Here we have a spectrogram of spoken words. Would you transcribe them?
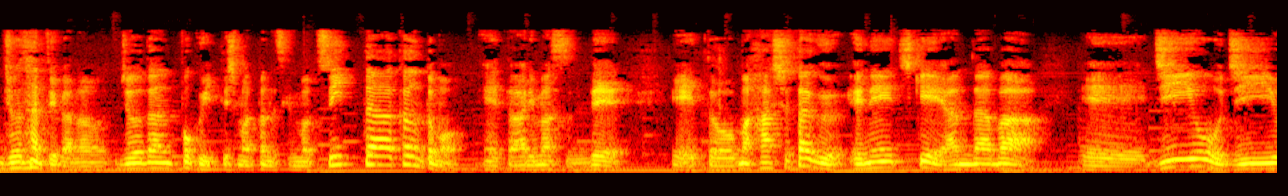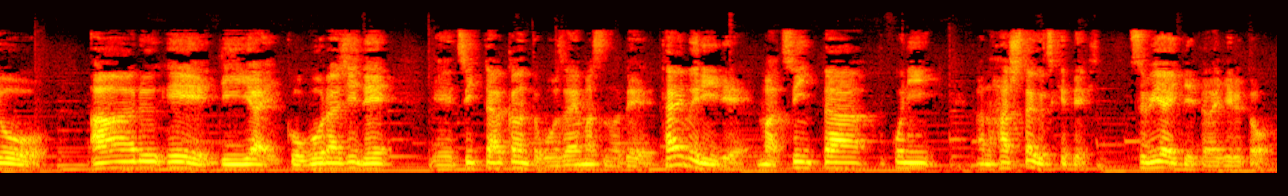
冗談というかあの冗談っぽく言ってしまったんですけどもツイッターアカウントも、えー、とありますんで、えーとまあ、ハッシュタグ NHK アンダーバー、えー、GOGORADI ゴゴラジで、えー、ツイッターアカウントございますのでタイムリーで、まあ、ツイッターここにあのハッシュタグつけてつぶやいていただけると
